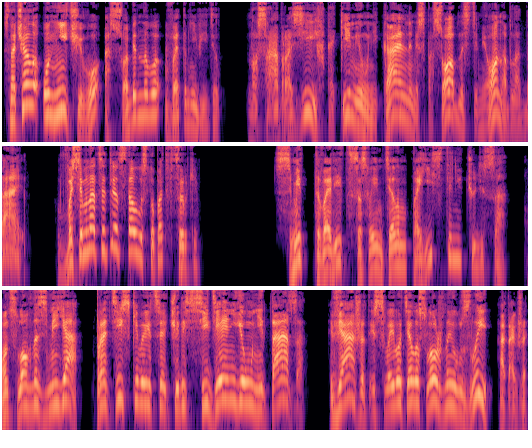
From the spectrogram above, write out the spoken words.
Сначала он ничего особенного в этом не видел, но сообразив, какими уникальными способностями он обладает, в 18 лет стал выступать в цирке. Смит творит со своим телом поистине чудеса. Он словно змея протискивается через сиденье унитаза, вяжет из своего тела сложные узлы, а также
